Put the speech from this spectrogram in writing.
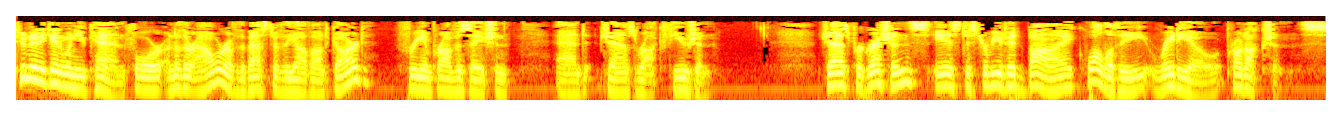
Tune in again when you can for another hour of the best of the avant-garde, free improvisation, and jazz rock fusion. Jazz Progressions is distributed by Quality Radio Productions.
